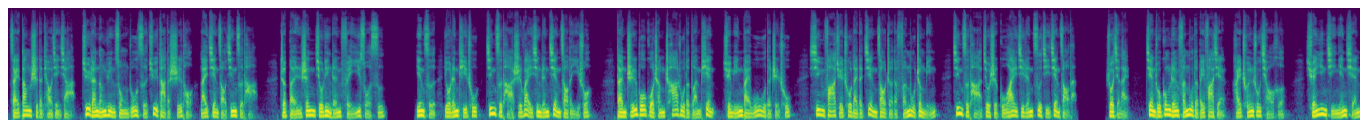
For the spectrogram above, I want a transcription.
在当时的条件下，居然能运送如此巨大的石头来建造金字塔，这本身就令人匪夷所思。因此，有人提出金字塔是外星人建造的一说，但直播过程插入的短片却明白无误地指出，新发掘出来的建造者的坟墓证明金字塔就是古埃及人自己建造的。说起来，建筑工人坟墓的被发现还纯属巧合。全因几年前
